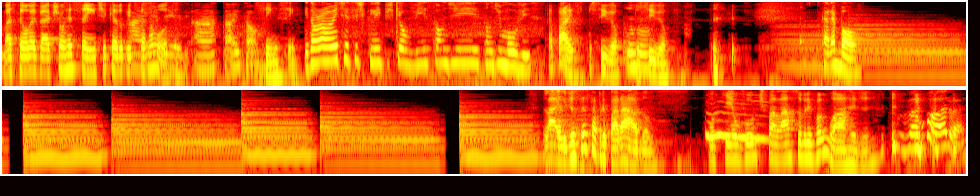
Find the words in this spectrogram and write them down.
Mas tem um live action recente que é do Koichi Ah, é Sakamoto. dele. Ah, tá, então. sim, sim. Então provavelmente esses clipes que eu vi são de, são de movies. Capaz, possível, Uhum. possível. Esse cara é bom. Live, você está preparado? Porque eu vou te falar sobre Vanguard. Vambora.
